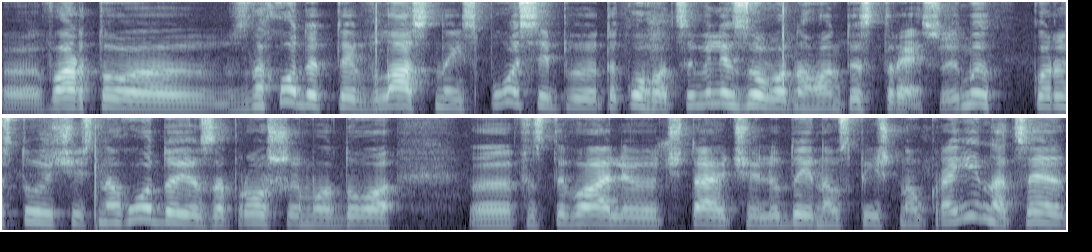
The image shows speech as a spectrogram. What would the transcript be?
е, варто знаходити власний спосіб такого цивілізованого антистресу. І ми, користуючись нагодою, запрошуємо до е, фестивалю Читаюча людина Успішна Україна. Це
